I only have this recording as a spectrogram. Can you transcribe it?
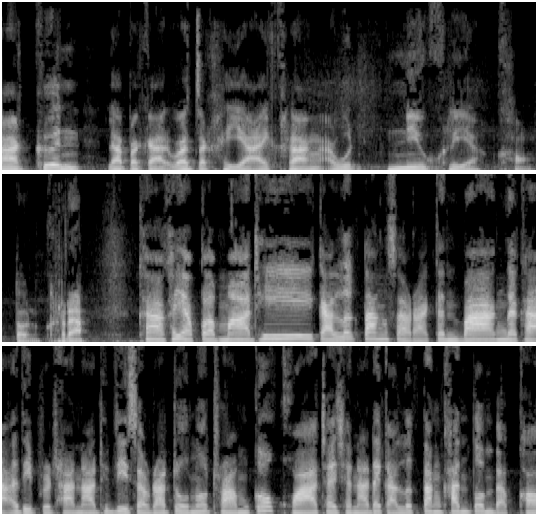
มากขึ้น และประกาศว่าจะขยายคลังอาวุธนิวเคลียร์ของตนครับ ค่ะขยับกลับมาที่การเลือกตั้งสหรัฐกันบ้างนะคะ อดีตประธานาธิบดีสหรัฐโดนัลด์ทรัมป์ก็คว้าชัยชนะในการเลือกตั้งขั้นต้นแบบคอ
